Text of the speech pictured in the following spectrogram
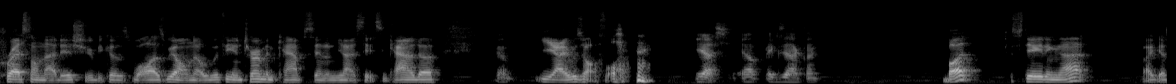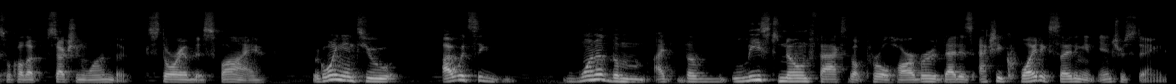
press on that issue because, well, as we all know, with the internment camps in the United States and Canada, yep. yeah, it was awful. yes, yep, exactly. But stating that, I guess we'll call that section one, the story of this spy. We're going into, I would say, one of the I, the least known facts about Pearl Harbor that is actually quite exciting and interesting:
